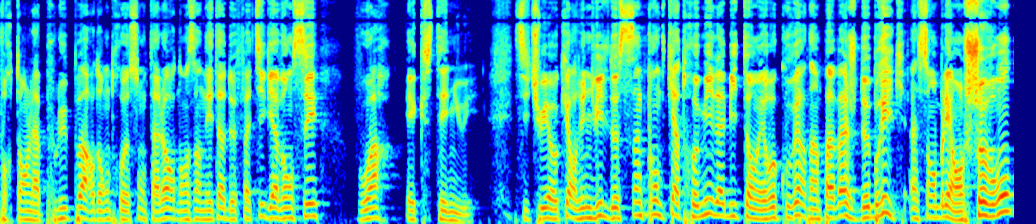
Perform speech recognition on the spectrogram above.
Pourtant, la plupart d'entre eux sont alors dans un état de fatigue avancée, voire exténué. Situé au cœur d'une ville de 54 000 habitants et recouvert d'un pavage de briques assemblées en chevron,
